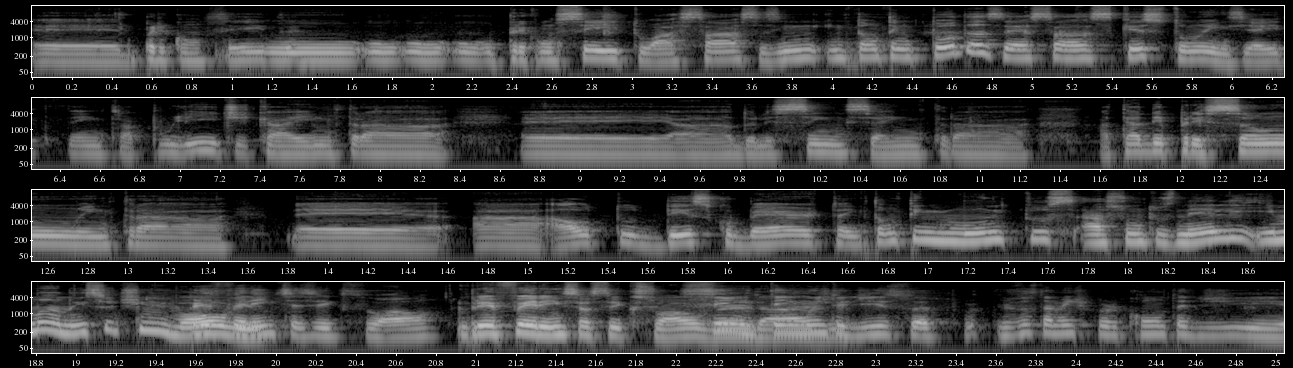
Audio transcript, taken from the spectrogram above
é, O preconceito. o, o, o, o preconceito, as raças. en- Então tem todas essas questões. E aí entra a política, entra é, a adolescência, entra até a depressão, entra é, a autodescoberta. Então tem muitos assuntos nele. E, mano, isso te envolve. Preferência sexual. Preferência sexual, Sim, verdade. tem muito disso. É justamente por conta de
